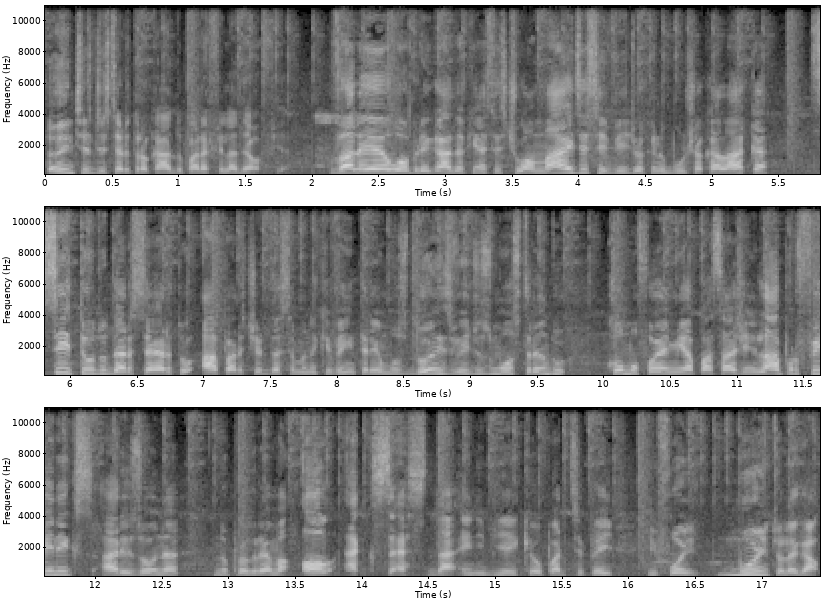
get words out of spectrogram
antes de ser trocado para a Filadélfia. Valeu, obrigado a quem assistiu a mais esse vídeo aqui no Boom Shakalaka. Se tudo der certo, a partir da semana que vem teremos dois vídeos mostrando como foi a minha passagem lá por Phoenix, Arizona, no programa All Access da NBA que eu participei e foi muito legal.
